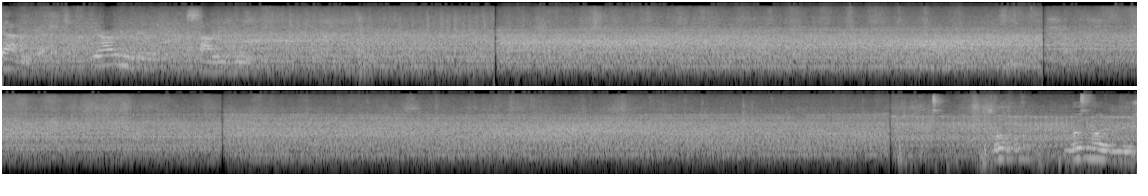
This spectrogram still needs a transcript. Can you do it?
Yarın gelecek. Yarın gelir. Salı günü. Bu, bu bulmuş.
